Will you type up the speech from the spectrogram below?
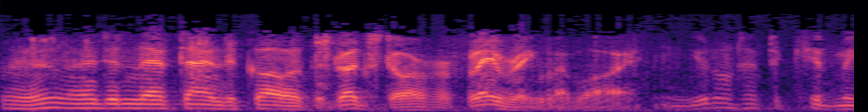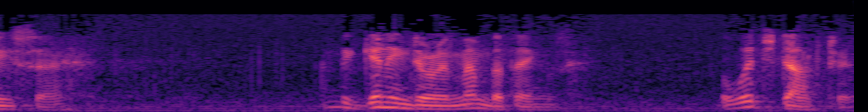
Well, I didn't have time to call at the drugstore for flavoring, my boy. You don't have to kid me, sir. I'm beginning to remember things. The witch doctor,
